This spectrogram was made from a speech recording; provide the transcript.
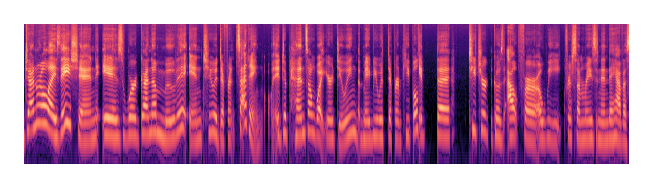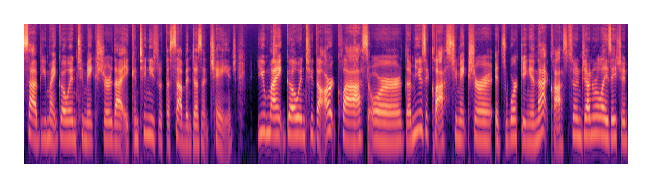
Generalization is we're gonna move it into a different setting. It depends on what you're doing maybe with different people. If the teacher goes out for a week for some reason and they have a sub, you might go in to make sure that it continues with the sub and doesn't change you might go into the art class or the music class to make sure it's working in that class. So, in generalization,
